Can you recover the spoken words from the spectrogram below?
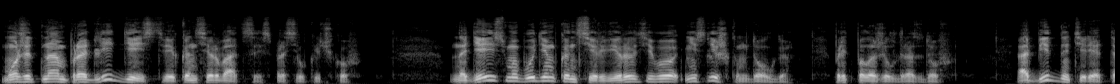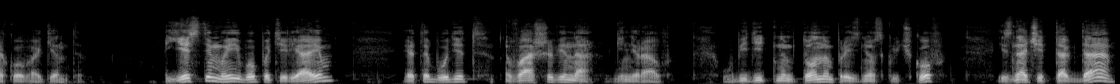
«Может, нам продлить действие консервации?» — спросил Крючков. «Надеюсь, мы будем консервировать его не слишком долго», — предположил Дроздов. «Обидно терять такого агента. Если мы его потеряем, это будет ваша вина, генерал», — убедительным тоном произнес Крючков. «И значит, тогда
